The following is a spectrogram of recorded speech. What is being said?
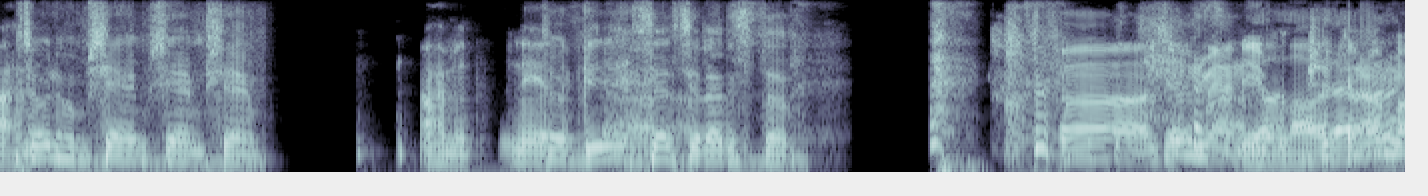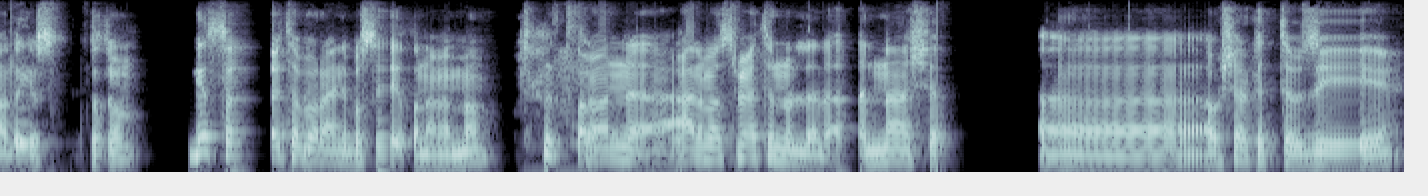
أحمد. سوي لهم شيم شيم شيم أحمد توقيع آه، سيرسي لانستر فالفيلم يعني. بشكل عام هذا قصته قصة تعتبر يعني بسيطة نوعا ما. طبعا على ما سمعت إنه ال- الناشر آه، أو شركة التوزيع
